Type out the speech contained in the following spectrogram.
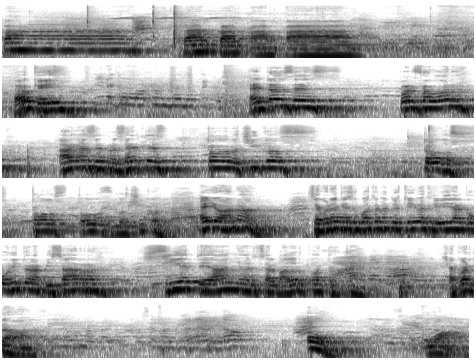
pa pa pa pa pa Ok. Entonces, por favor, háganse presentes todos los chicos, todos, todos, todos los chicos. Hey, Johanna, ¿se acuerda que supuestamente usted iba a escribir algo bonito en la pizarra? Siete años, El Salvador 4K. ¿Se acuerda? va? Oh, wow.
